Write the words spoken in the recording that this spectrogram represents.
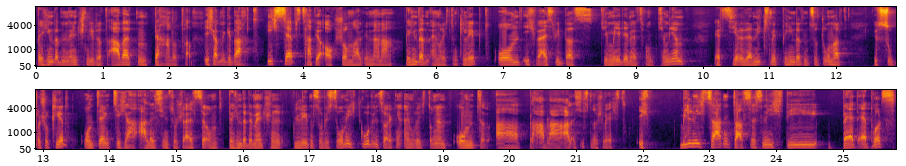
behinderten Menschen, die dort arbeiten, behandelt haben. Ich habe mir gedacht, ich selbst habe ja auch schon mal in einer Behinderteneinrichtung gelebt und ich weiß, wie das die Medien jetzt funktionieren. Jetzt jeder, der nichts mit Behinderten zu tun hat, ist super schockiert und denkt sich, ja, alle sind so scheiße und behinderte Menschen leben sowieso nicht gut in solchen Einrichtungen und äh, bla bla, alles ist nur schlecht. Ich will nicht sagen, dass es nicht die Bad Apples,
